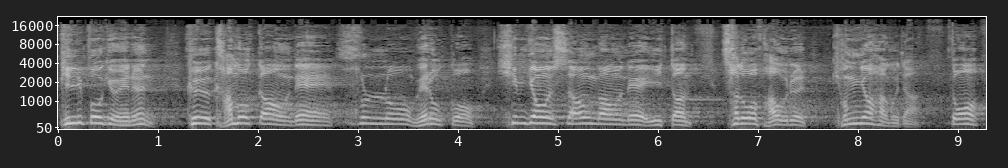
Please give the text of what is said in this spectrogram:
빌립보 교회는 그 감옥 가운데 홀로 외롭고 힘겨운 싸움 가운데 있던 사도 바울을 격려하고자 또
